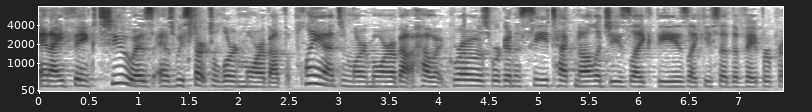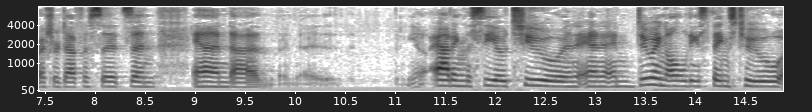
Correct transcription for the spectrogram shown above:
and I think, too, as, as we start to learn more about the plant and learn more about how it grows, we're going to see technologies like these, like you said, the vapor pressure deficits and, and uh, you know, adding the CO2 and, and, and doing all these things to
